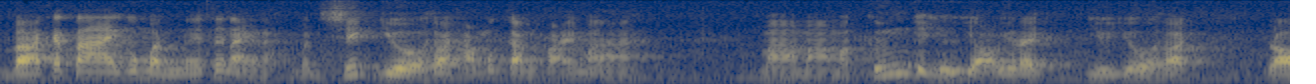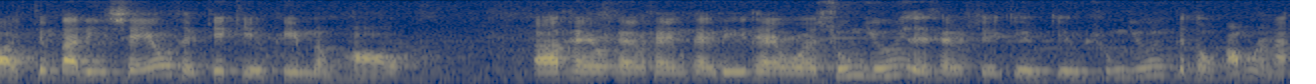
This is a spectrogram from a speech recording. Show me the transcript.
Và cái tay của mình như thế này nè, mình siết vừa thôi, không có cần phải mà mà mà mà cứng cho dữ dội vô đây, vừa vừa thôi. Rồi chúng ta đi xéo theo cái chiều kim đồng hồ à, theo theo theo theo đi theo ờ, xuống dưới thì theo chiều chiều xuống dưới cái tuột ống này nè.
